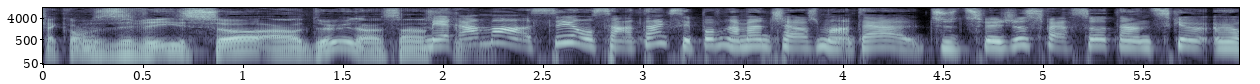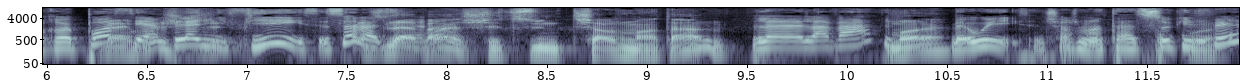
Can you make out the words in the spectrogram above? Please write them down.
Fait qu'on se divise ça en deux, dans le sens. Mais où- ramasser, on s'entend que c'est pas vraiment une charge mentale. Tu, tu fais juste faire ça, tandis qu'un un repas, Ben, c'est à planifier. C'est ça la Du lavage, c'est-tu une charge mentale? Le lavage? Ouais. Ben oui, c'est une charge mentale. C'est ça qu'il fait?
